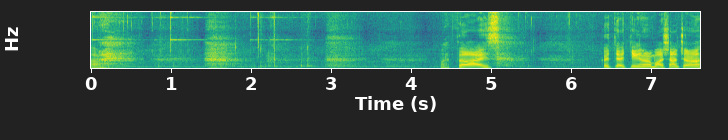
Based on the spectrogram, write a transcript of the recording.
All right. My thighs. Cái chuyện là mà sáng trở.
